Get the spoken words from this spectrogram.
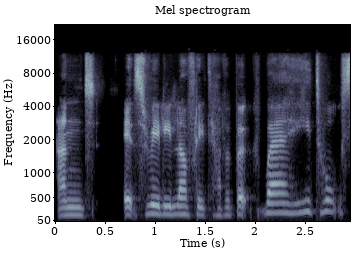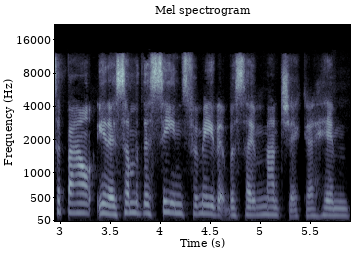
And it's really lovely to have a book where he talks about you know some of the scenes for me that were so magic are him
